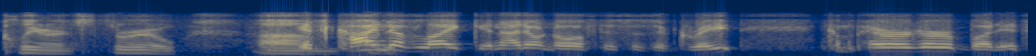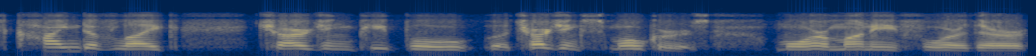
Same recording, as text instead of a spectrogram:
clearance through. Um, it's kind of like, and I don't know if this is a great comparator, but it's kind of like charging people, uh, charging smokers more money for their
